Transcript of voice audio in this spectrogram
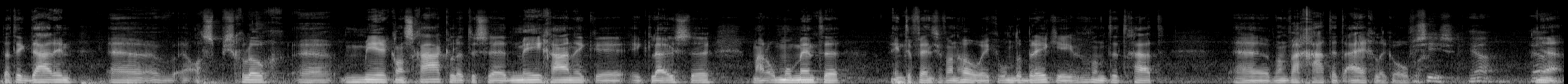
dat ik daarin als psycholoog meer kan schakelen tussen het meegaan, ik, ik luister, maar op momenten interventie van, oh, ik onderbreek je even, want het gaat, want waar gaat het eigenlijk over? Precies, ja. ja. ja.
